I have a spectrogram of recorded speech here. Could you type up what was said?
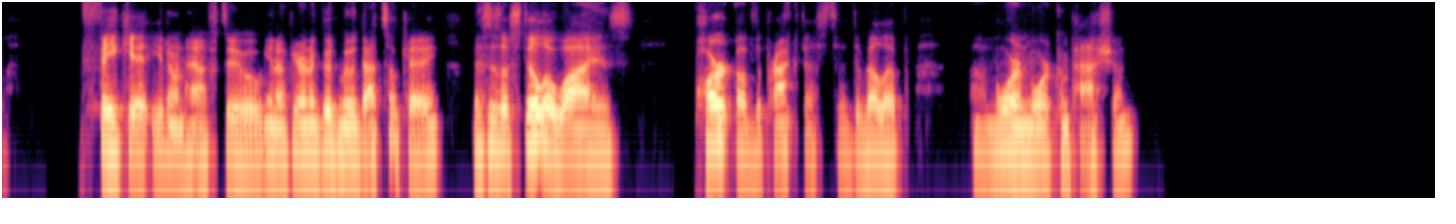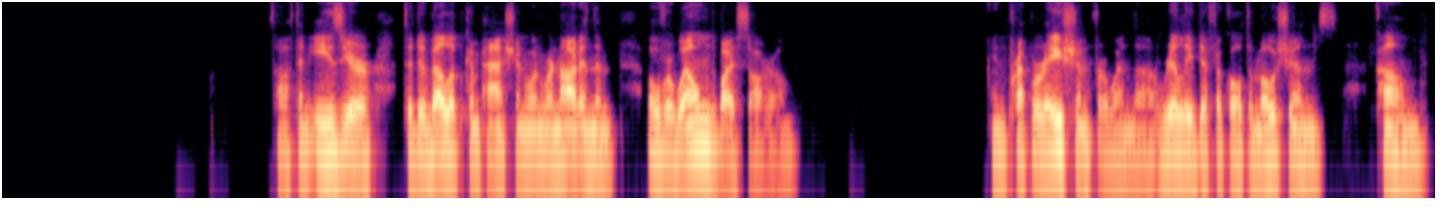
fake it. You don't have to, you know, if you're in a good mood, that's okay. This is a, still a wise part of the practice to develop uh, more and more compassion. It's often easier to develop compassion when we're not in the overwhelmed by sorrow. In preparation for when the really difficult emotions come.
